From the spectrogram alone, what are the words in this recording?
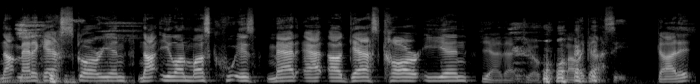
not Madagascarian, not Elon Musk, who is mad at a gas car, Ian. Yeah, that joke. Malagasy. Got it?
